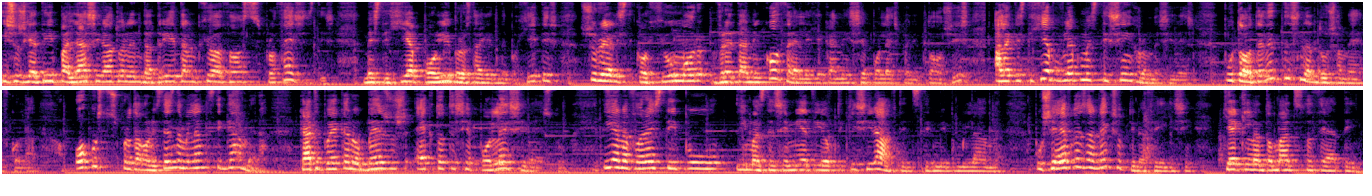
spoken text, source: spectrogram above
Ίσως γιατί η παλιά σειρά του 93 ήταν πιο αθώας στις προθέσεις της, με στοιχεία πολύ μπροστά για την εποχή της, σουρεαλιστικό χιούμορ, βρετανικό θα έλεγε κανείς σε πολλές περιπτώσεις, αλλά και στοιχεία που βλέπουμε στις σύγχρονες σειρές, που τότε δεν τα συναντούσαμε εύκολα, όπως τους πρωταγωνιστές να μιλάνε στην κάμερα, κάτι που έκανε ο Μπέζος έκτοτε σε πολλές σειρές του, ή αναφορές τύπου «Είμαστε σε μια τηλεοπτική σειρά αυτή τη στιγμή που μιλάμε», που σε έβγαζαν έξω από την αφήγηση και έκλειναν το μάτι στο θεατή.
